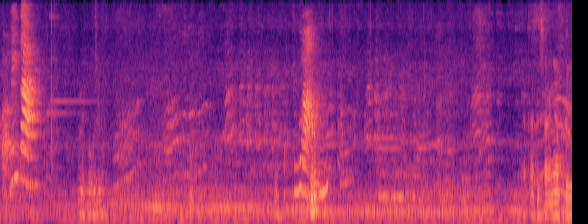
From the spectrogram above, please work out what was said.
Pitang. Ini bagus ini. Dua. Ada pisangnya bro.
